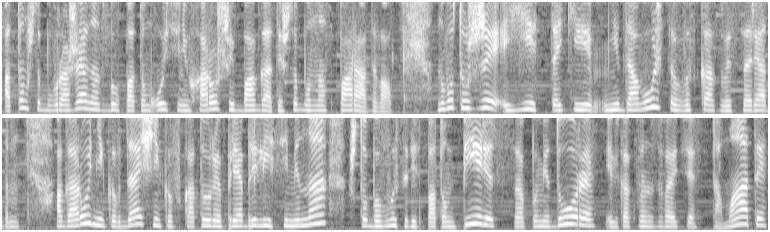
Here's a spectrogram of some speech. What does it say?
о том, чтобы урожай у нас был потом осенью хороший, богатый, чтобы он нас порадовал. Но вот уже есть такие недовольства, высказывается рядом огородников, дачников, которые приобрели семена, чтобы высадить потом перец, помидоры или, как вы называете, томаты,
